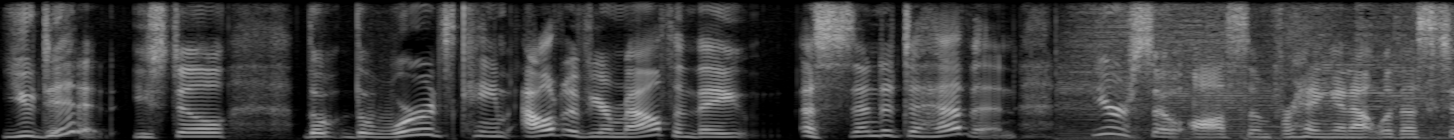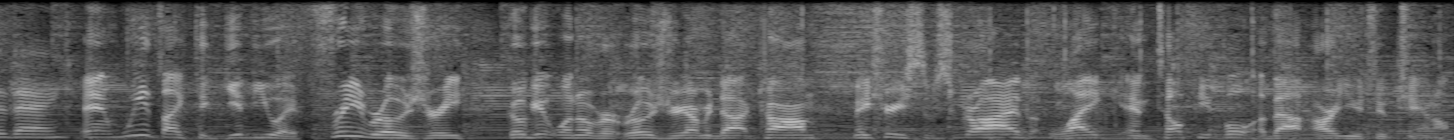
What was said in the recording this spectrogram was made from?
you did it. You still, the, the words came out of your mouth and they ascended to heaven. You're so awesome for hanging out with us today. And we'd like to give you a free rosary. Go get one over at rosaryarmy.com. Make sure you subscribe, like, and tell people about our YouTube channel.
